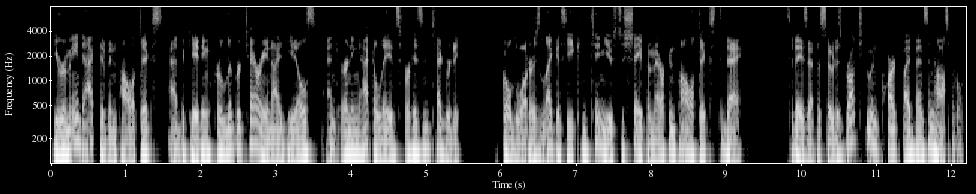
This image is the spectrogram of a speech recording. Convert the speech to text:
He remained active in politics, advocating for libertarian ideals and earning accolades for his integrity. Goldwater's legacy continues to shape American politics today. Today's episode is brought to you in part by Benson Hospital.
